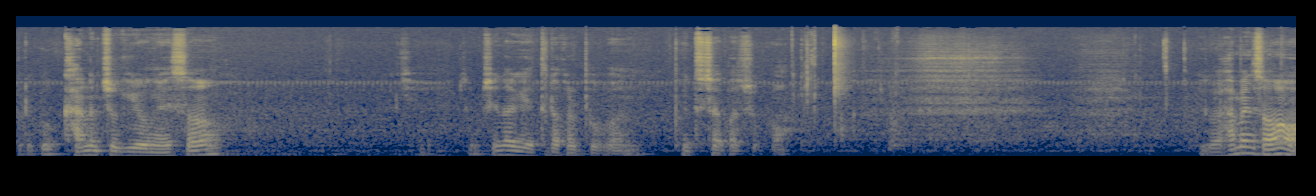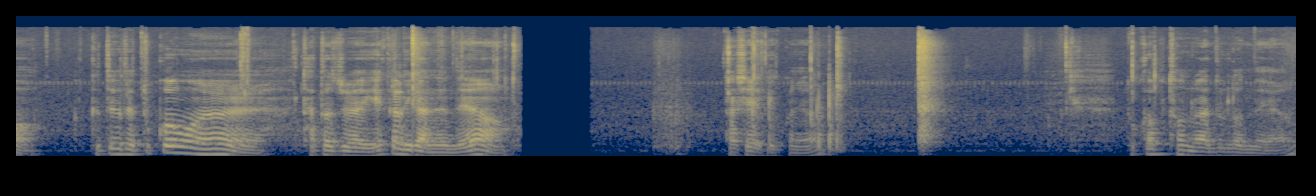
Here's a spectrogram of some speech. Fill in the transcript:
그리고 가는 쪽 이용해서 좀 진하게 들어갈 부분 포인트 잡아주고. 이걸 하면서 그때그때 뚜껑을 닫아줘야 헷갈리게 않는데요. 다시 해야겠군요. 똑같부터는 안 눌렀네요.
